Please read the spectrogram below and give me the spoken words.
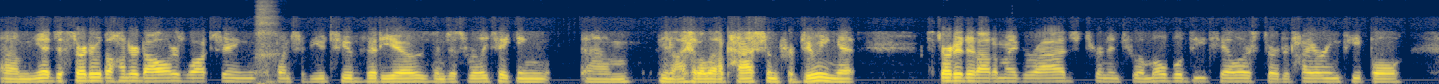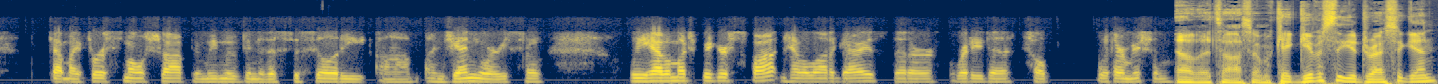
Um, yeah, just started with $100 watching a bunch of YouTube videos and just really taking, um, you know, I had a lot of passion for doing it. Started it out of my garage, turned into a mobile detailer, started hiring people, got my first small shop, and we moved into this facility um, in January. So we have a much bigger spot and have a lot of guys that are ready to help with our mission. Oh, that's awesome. Okay, give us the address again.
